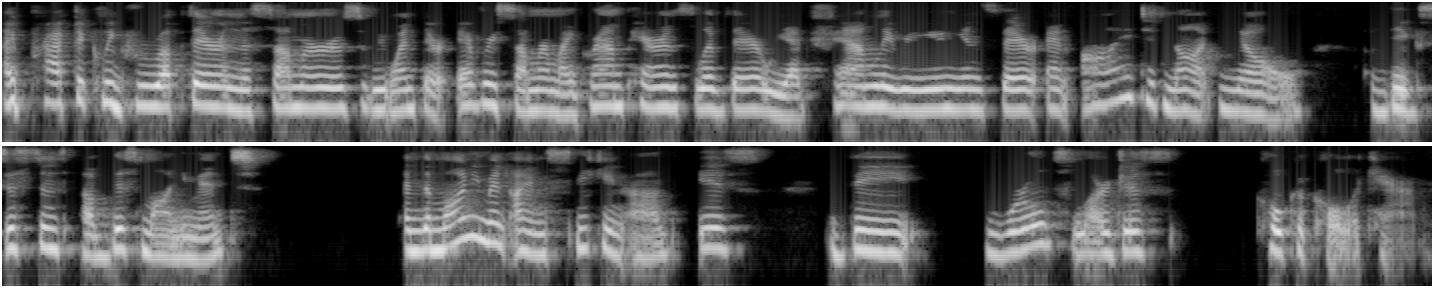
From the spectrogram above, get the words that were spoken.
I practically grew up there in the summers. We went there every summer. My grandparents lived there. We had family reunions there, and I did not know of the existence of this monument. And the monument I'm speaking of is the world's largest Coca Cola can.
